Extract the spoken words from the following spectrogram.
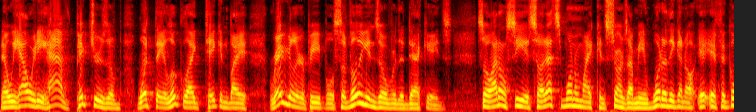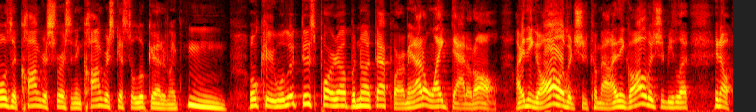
Know, we already have pictures of what they look like taken by regular people, civilians over the decades. So I don't see it. So that's one of my concerns. I mean, what are they going to, if it goes to Congress first and then Congress gets to look at it like, hmm, okay, we'll let this part out, but not that part. I mean, I don't like that at all. I think all of it should come out. I think all of it should be let, you know,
